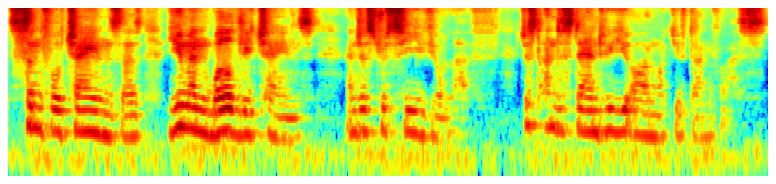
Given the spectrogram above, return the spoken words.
sinful chains, those human, worldly chains, and just receive your love. Just understand who you are and what you've done for us.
